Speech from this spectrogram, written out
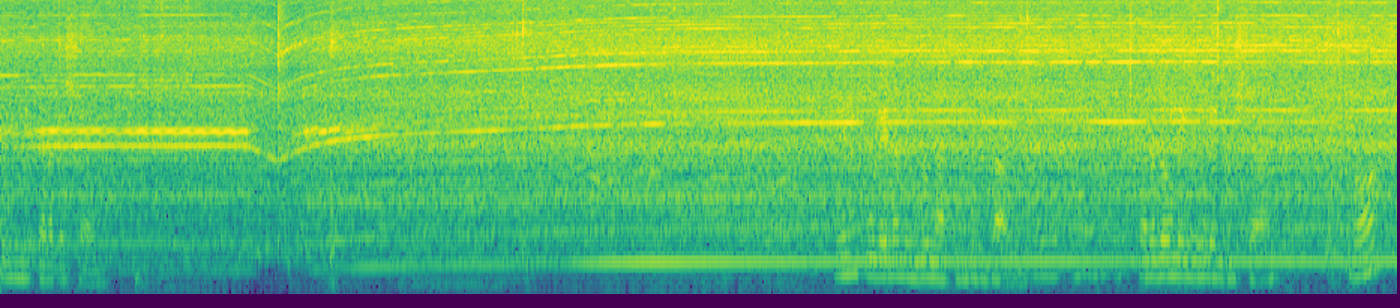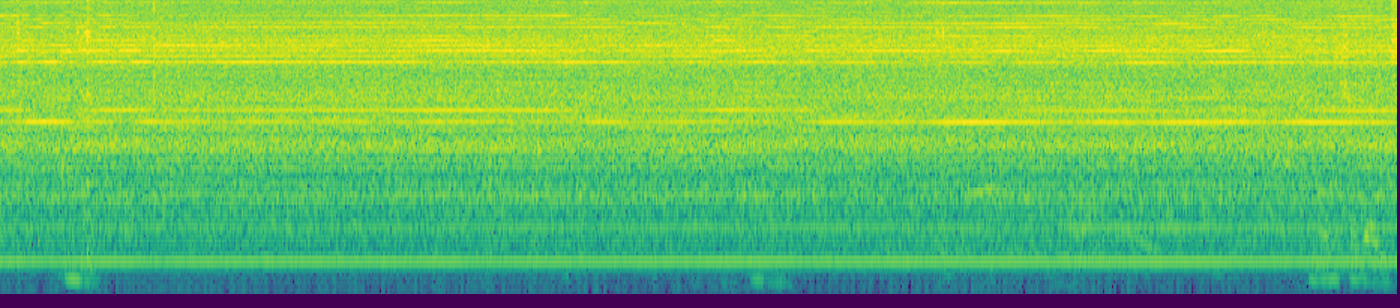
creamy talaga siya. Ayan ang kulay ng mango natin. Ganda. Talagang mango-mango siya. No? Mm. Ayan siya guys.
